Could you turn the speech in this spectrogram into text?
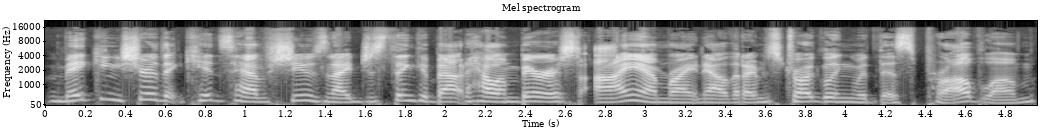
making sure that kids have shoes. And I just think about how embarrassed I am right now that I'm struggling with this problem.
